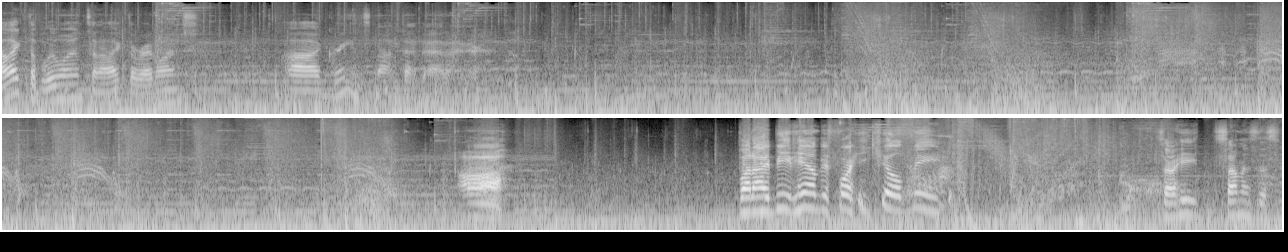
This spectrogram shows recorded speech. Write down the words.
I like the blue ones and I like the red ones. Uh, green's not that bad either. Ah! But I beat him before he killed me! So he summons this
